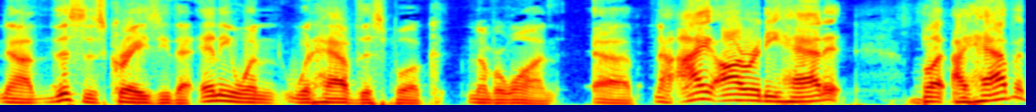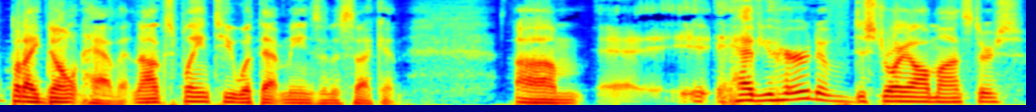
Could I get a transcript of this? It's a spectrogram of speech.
Now, this is crazy that anyone would have this book, number one. Uh, now, I already had it, but I have it, but I don't have it. And I'll explain to you what that means in a second. Um, eh, have you heard of Destroy All Monsters?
